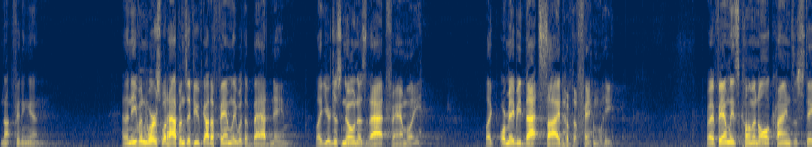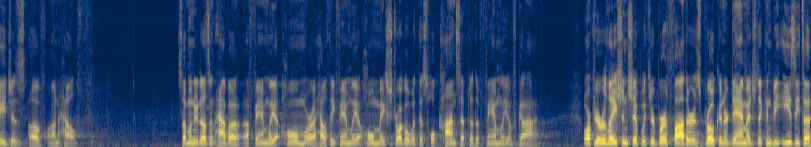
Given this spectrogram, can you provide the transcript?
not fitting in. And then, even worse, what happens if you've got a family with a bad name? Like, you're just known as that family. Like, or maybe that side of the family. Right? Families come in all kinds of stages of unhealth. Someone who doesn't have a, a, family at home or a healthy family at home may struggle with this whole concept of the family of God. Or if your relationship with your birth father is broken or damaged, it can be easy to,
